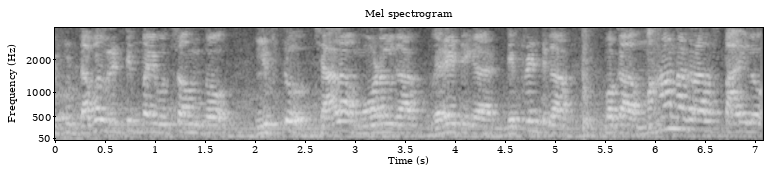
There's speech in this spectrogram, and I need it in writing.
ఇప్పుడు డబల్ రెట్టింపై ఉత్సాహంతో లిఫ్ట్ చాలా మోడల్గా వెరైటీగా డిఫరెంట్గా ఒక మహానగరాల స్థాయిలో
